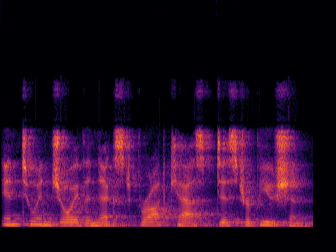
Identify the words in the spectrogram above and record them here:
In to enjoy the next broadcast distribution.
